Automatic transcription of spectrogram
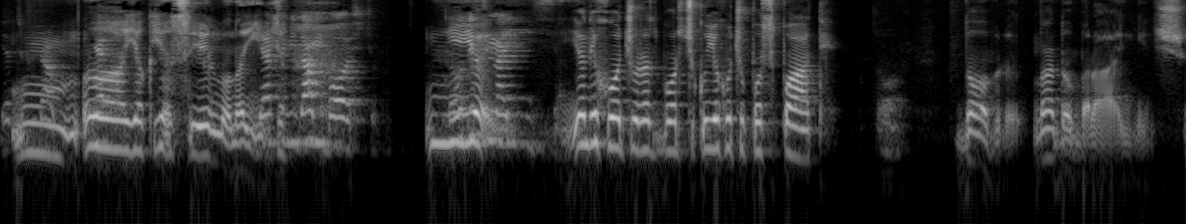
Я тобі дам. А, як я сильно Я наївся. тобі дам борщик. Ні, я не хочу розборчику, я хочу поспати. Добре, на добраніч.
